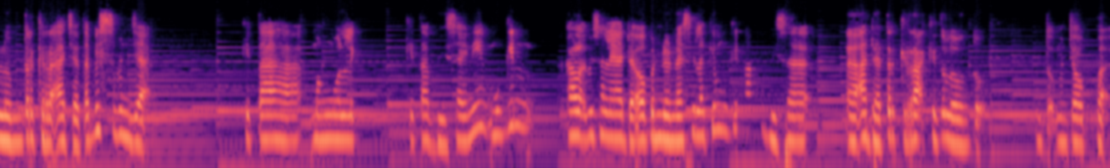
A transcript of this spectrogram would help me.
belum tergerak aja. Tapi semenjak kita mengulik kita bisa. Ini mungkin kalau misalnya ada open donasi lagi mungkin aku bisa eh, ada tergerak gitu loh untuk untuk mencoba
